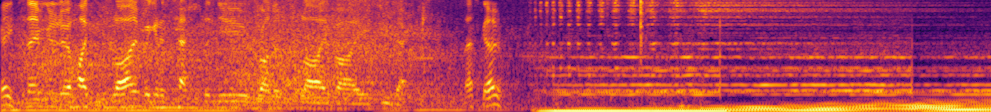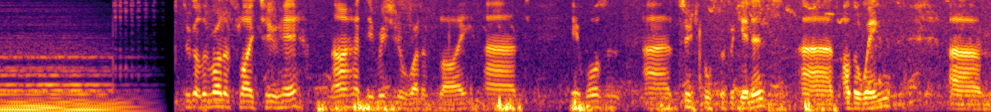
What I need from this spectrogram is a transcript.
Okay, today we're going to do a hike and fly. and We're going to test the new Run and Fly by Dudek. Let's go. So we've got the Run and Fly 2 here. Now I had the original Run and Fly and it wasn't as suitable for beginners as other wings. Um,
